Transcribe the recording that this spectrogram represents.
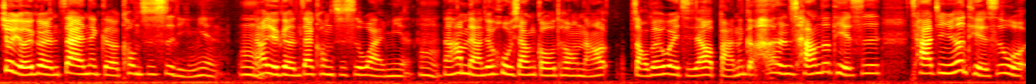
就有一个人在那个控制室里面，然后有一个人在控制室外面，然后他们俩就互相沟通，然后找对位置，要把那个很长的铁丝插进去。那铁丝我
